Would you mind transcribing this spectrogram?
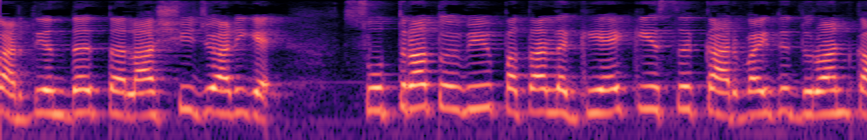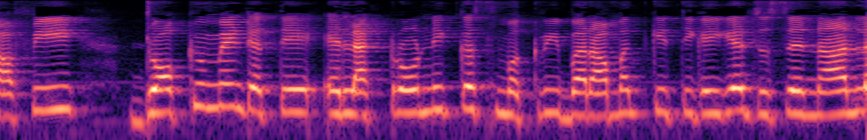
ਘਰ ਦੇ ਅੰਦਰ ਤਲਾਸ਼ੀ ਜਾਰੀ ਹੈ। ਸੂਤਰਾਂ ਤੋਂ ਵੀ ਪਤਾ ਲੱਗਿਆ ਹੈ ਕਿ ਇਸ ਕਾਰਵਾਈ ਦੇ ਦੌਰਾਨ ਕਾਫੀ ਡਾਕੂਮੈਂਟ ਅਤੇ ਇਲੈਕਟ੍ਰੋਨਿਕ ਸਮੱਗਰੀ ਬਰਾਮਦ ਕੀਤੀ ਗਈ ਹੈ, ਜਿਸ ਦੇ ਨਾਲ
